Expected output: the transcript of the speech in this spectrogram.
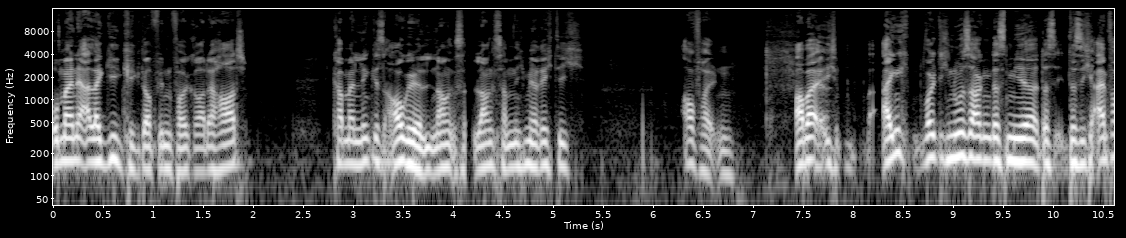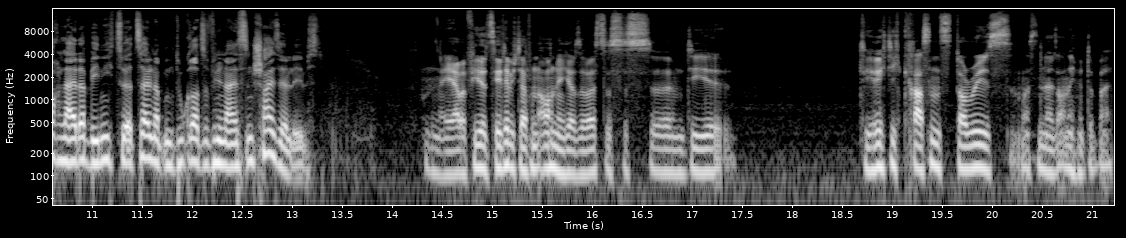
Und meine Allergie kickt auf jeden Fall gerade hart. Ich kann mein linkes Auge langs langsam nicht mehr richtig aufhalten. Aber ich, eigentlich wollte ich nur sagen, dass mir, dass, dass ich einfach leider wenig zu erzählen habe und du gerade so viel nice Scheiße erlebst. Naja, aber viel erzählt habe ich davon auch nicht. Also weißt du, das ist ähm, die, die richtig krassen Stories, was sind da jetzt auch nicht mit dabei.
